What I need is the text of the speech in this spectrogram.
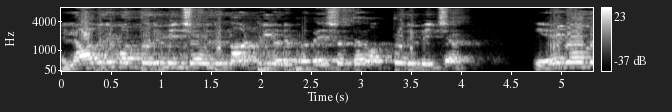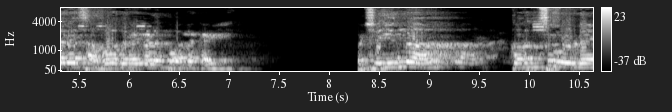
എല്ലാവരും ഒത്തൊരുമിച്ച് ഒരു നാട്ടിൽ ഒരു പ്രദേശത്ത് ഒത്തൊരുമിച്ച് ഏകോദര സഹോദരങ്ങളെ പോലെ കഴിയും. പക്ഷെ ഇന്ന് കുറച്ചുകൂടെ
